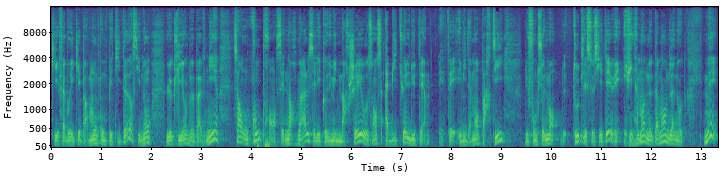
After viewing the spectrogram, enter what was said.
qui est fabriquée par mon compétiteur, sinon le client ne va pas venir. Ça, on comprend, c'est normal, c'est l'économie de marché au sens habituel du terme. Elle fait évidemment partie du fonctionnement de toutes les sociétés, mais évidemment notamment de la nôtre. Mais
